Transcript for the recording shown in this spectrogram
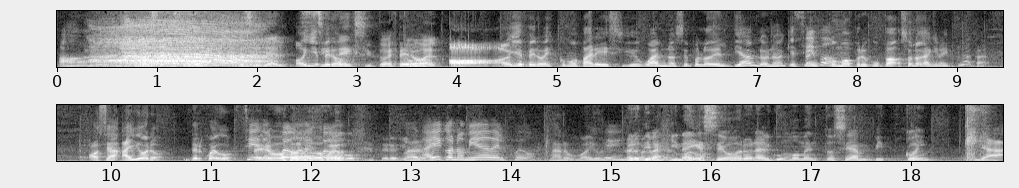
Ah. Ese, ese ya el Oye, sin pero- éxito es pero- como el... "Oh". Oye, pero es como parecido igual, no sé, por lo del diablo, ¿no? Que estáis po. como preocupado. Solo que aquí no hay plata. O sea, hay oro del juego. Sí, del pero, juego, del Del juego. juego. Pero claro. Hay economía del juego. Claro, hay un. Sí. Pero te imagináis ese oro en algún momento sea en Bitcoin, Ya.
